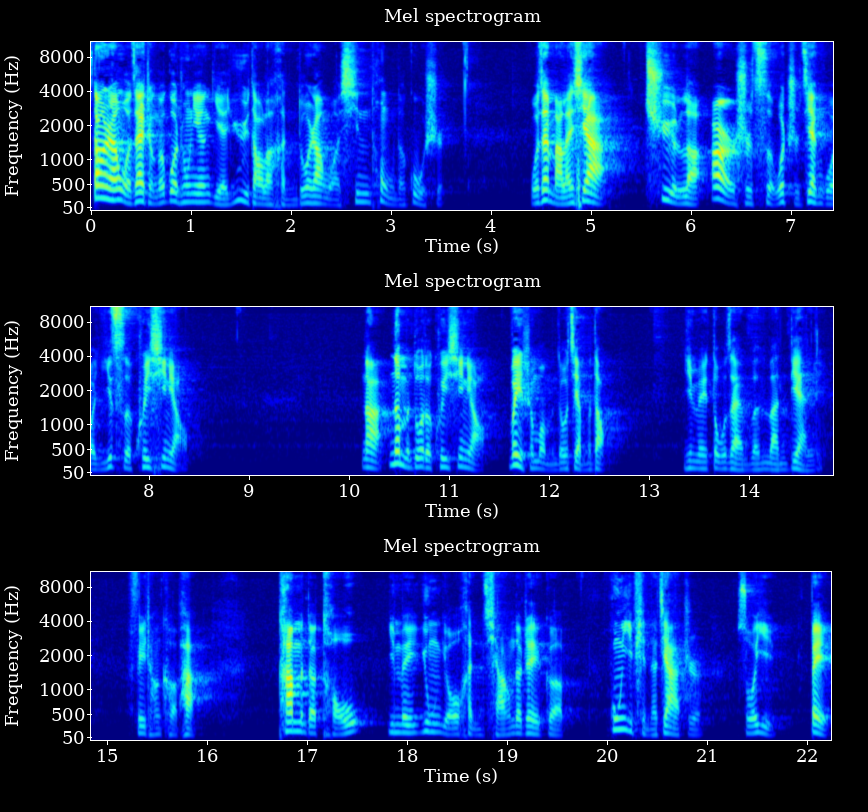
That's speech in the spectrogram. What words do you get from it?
当然，我在整个过程中也遇到了很多让我心痛的故事。我在马来西亚去了二十次，我只见过一次盔犀鸟。那那么多的盔犀鸟，为什么我们都见不到？因为都在文玩店里，非常可怕。他们的头因为拥有很强的这个工艺品的价值，所以被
